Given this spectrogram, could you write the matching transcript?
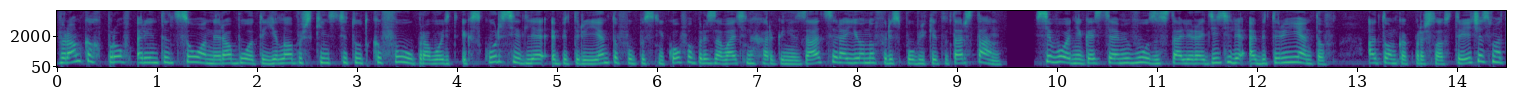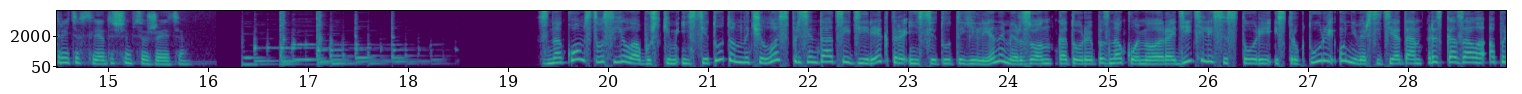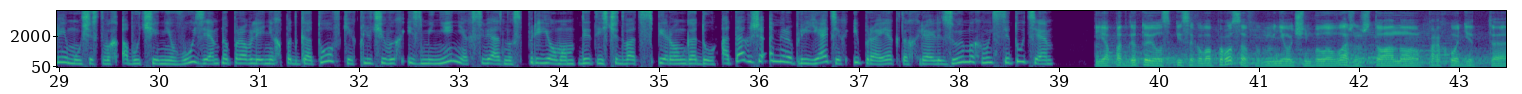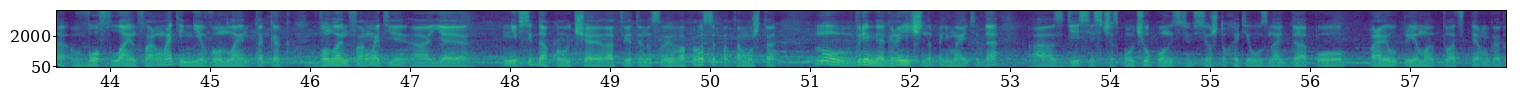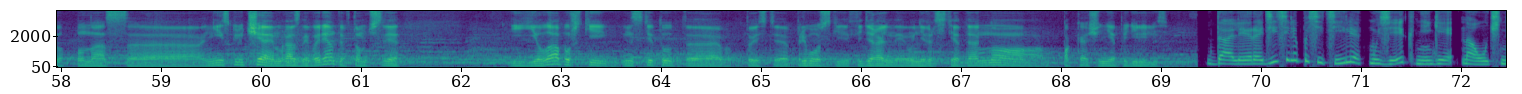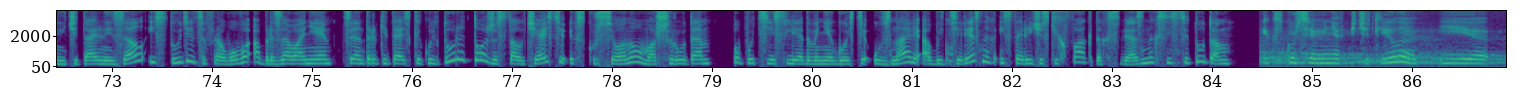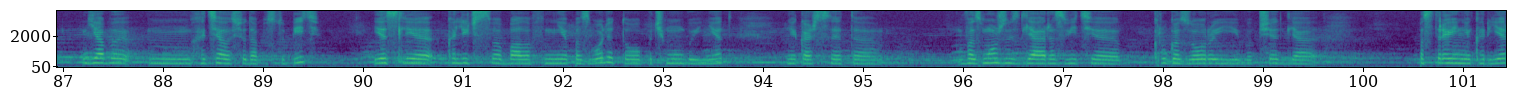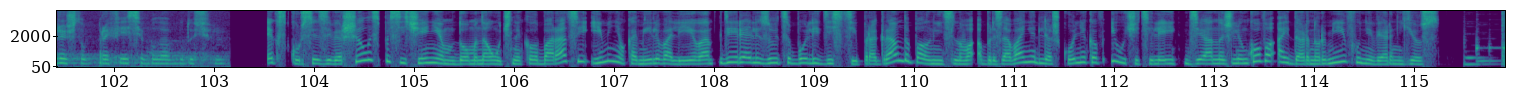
В рамках профориентационной работы Елабужский институт КФУ проводит экскурсии для абитуриентов, выпускников образовательных организаций районов Республики Татарстан. Сегодня гостями вуза стали родители абитуриентов. О том, как прошла встреча, смотрите в следующем сюжете. Знакомство с Елабужским институтом началось с презентации директора института Елены Мирзон, которая познакомила родителей с историей и структурой университета, рассказала о преимуществах обучения в ВУЗе, направлениях подготовки, ключевых изменениях, связанных с приемом в 2021 году, а также о мероприятиях и проектах, реализуемых в институте. Я подготовил список вопросов. Мне очень было важно, что оно проходит э, в офлайн формате, не в онлайн, так как в онлайн формате э, я не всегда получаю ответы на свои вопросы, потому что, ну, время ограничено, понимаете, да? А здесь я сейчас получил полностью все, что хотел узнать, да, по правилу приема в 2021 году. У нас э, не исключаем разные варианты, в том числе и Елабужский институт, э, то есть э, Приволжский федеральный университет, да, но пока еще не определились. Далее родители посетили музей книги, научный читальный зал и студию цифрового образования. Центр китайской культуры тоже стал частью экскурсионного маршрута. По пути исследования гости узнали об интересных исторических фактах, связанных с институтом. Экскурсия меня впечатлила, и я бы хотела сюда поступить. Если количество баллов мне позволит, то почему бы и нет. Мне кажется, это возможность для развития кругозора и вообще для построения карьеры, чтобы профессия была в будущем. Экскурсия завершилась посещением Дома научной коллаборации имени Камиля Валеева, где реализуется более 10 программ дополнительного образования для школьников и учителей. Диана Желенкова, Айдар Нурмиев, Univer News. Thank.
